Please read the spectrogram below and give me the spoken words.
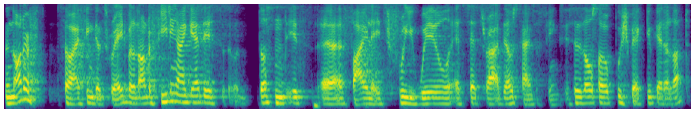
another, so I think that's great. But another feeling I get is, doesn't it uh, violate free will, etc. Those kinds of things. Is this also a pushback you get a lot?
